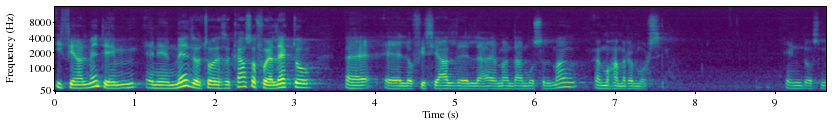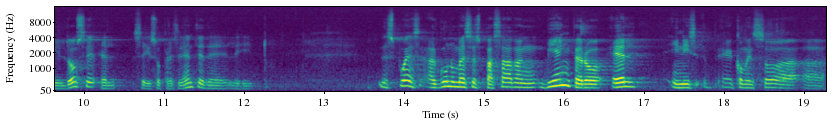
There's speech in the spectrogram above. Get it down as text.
y finalmente, en, el medio de todo ese caso, fue electo eh, el oficial de la hermandad musulmán, eh, Mohammed al-Morsi. En 2012, él se hizo presidente del Egipto. Después, algunos meses pasaban bien, pero él comenzó a,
